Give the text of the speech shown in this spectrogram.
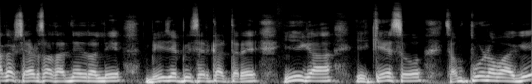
ಆಗಸ್ಟ್ ಎರಡು ಸಾವಿರದ ಹದಿನೈದರಲ್ಲಿ ಬಿ ಜೆ ಪಿ ಸೇರ್ಕೊಳ್ತಾರೆ. ಈಗ ಈ ಕೇಸು ಸಂಪೂರ್ಣವಾಗಿ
